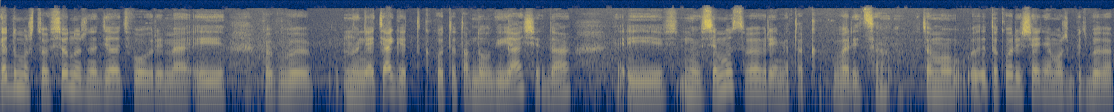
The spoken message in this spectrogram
я думаю, что все нужно делать вовремя и как бы ну, не оттягивать какой-то там долгий ящик, да, и ну, всему свое время, так как говорится. Поэтому э, такое решение, может быть, было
